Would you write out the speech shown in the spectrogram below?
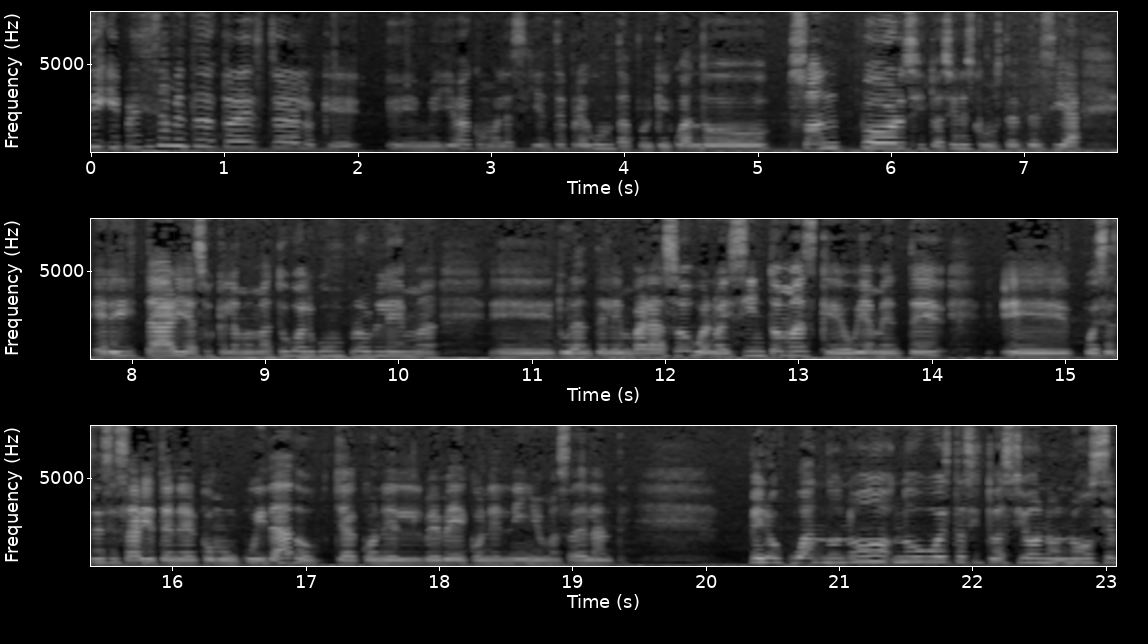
Sí, y precisamente, doctora, esto era lo que eh, me lleva como a la siguiente pregunta, porque cuando son por situaciones, como usted decía, hereditarias o que la mamá tuvo algún problema eh, durante el embarazo, bueno, hay síntomas que obviamente eh, pues es necesario tener como un cuidado ya con el bebé, con el niño más adelante. Pero cuando no, no hubo esta situación o no se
